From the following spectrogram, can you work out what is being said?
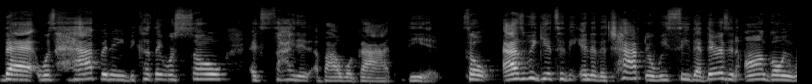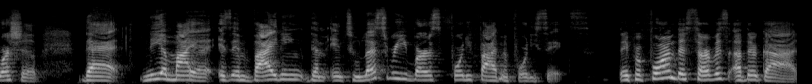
that was happening because they were so excited about what God did. So, as we get to the end of the chapter, we see that there is an ongoing worship that Nehemiah is inviting them into. Let's read verse 45 and 46. They performed the service of their God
